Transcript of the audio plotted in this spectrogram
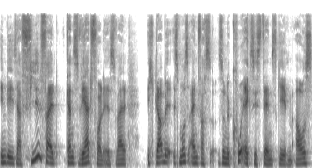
in dieser Vielfalt ganz wertvoll ist, weil ich glaube, es muss einfach so, so eine Koexistenz geben aus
